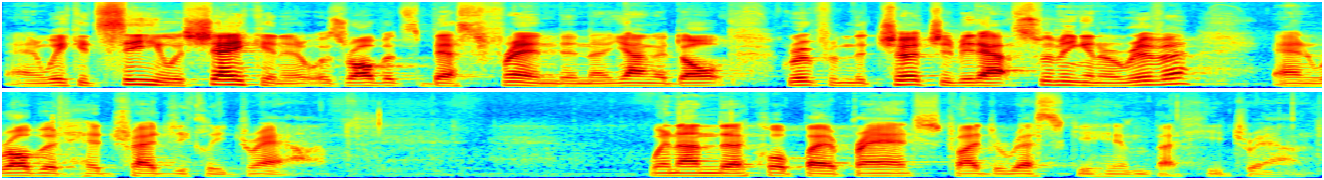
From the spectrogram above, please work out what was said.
And we could see he was shaken, and it was Robert's best friend and a young adult group from the church had been out swimming in a river, and Robert had tragically drowned. Went under, caught by a branch, tried to rescue him, but he drowned.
